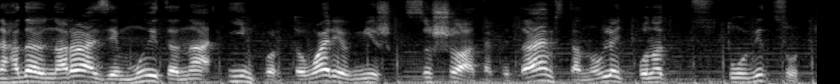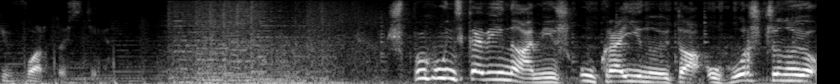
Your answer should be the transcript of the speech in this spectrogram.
Нагадаю, наразі мита на імпорт товарів між США та Китаєм становлять понад 100% вартості. Шпигунська війна між Україною та Угорщиною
